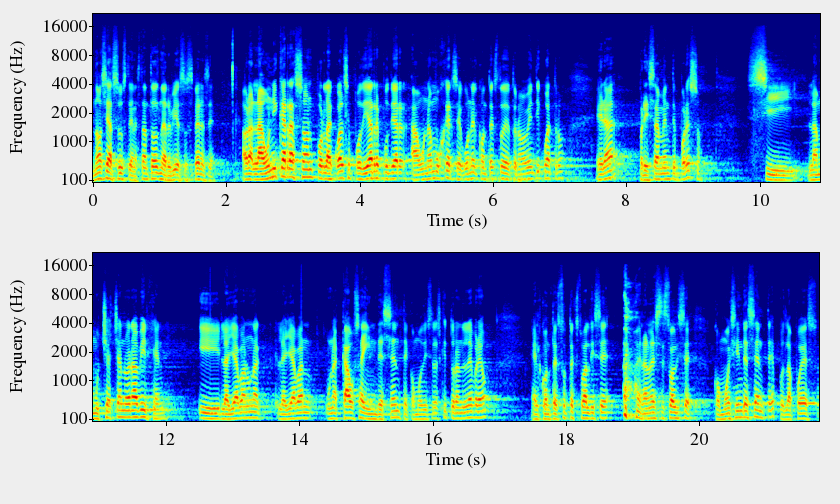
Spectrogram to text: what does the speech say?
No se asusten, están todos nerviosos, espérense. Ahora, la única razón por la cual se podía repudiar a una mujer, según el contexto de Deuteronomio 24, era precisamente por eso. Si la muchacha no era virgen y le hallaban una, le hallaban una causa indecente, como dice la escritura en el hebreo, el contexto textual dice, el análisis textual dice, como es indecente, pues la puedes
